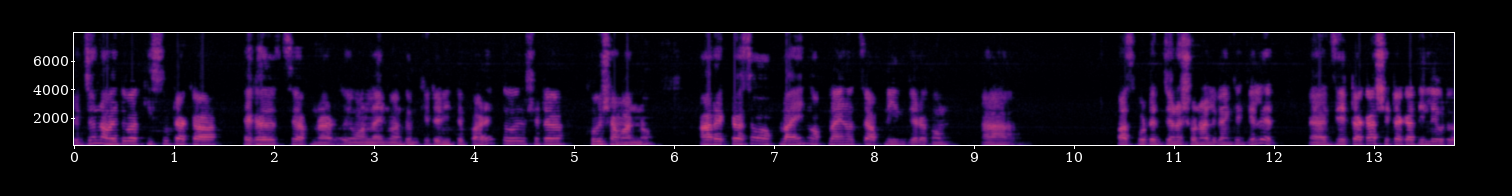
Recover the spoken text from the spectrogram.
এর জন্য হয়তো বা কিছু টাকা দেখা যাচ্ছে আপনার ওই অনলাইন মাধ্যম কেটে নিতে পারে, তো সেটা খুবই সামান্য। আর একটা আছে অফলাইন অফলাইন হচ্ছে আপনি যেরকম পাসপোর্টের জন্য সোনালী ব্যাংকে গেলে যে টাকা, সে টাকা দিলে ওটা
